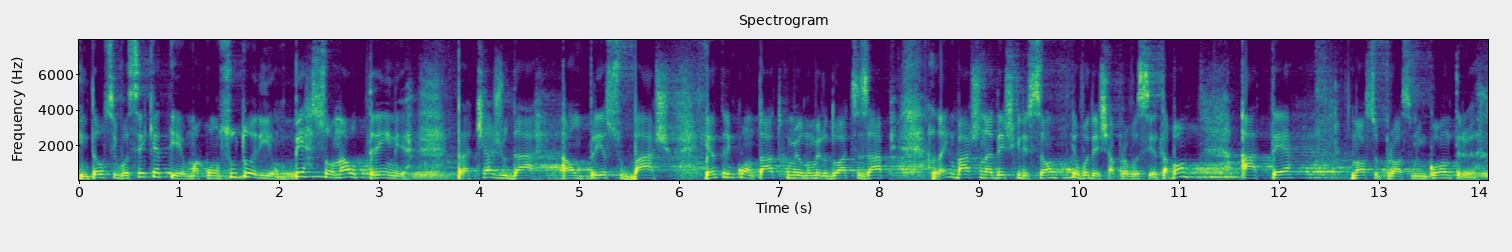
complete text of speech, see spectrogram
Então, se você quer ter uma consultoria, um personal trainer para te ajudar a um preço baixo, entre em contato com o meu número do WhatsApp, lá embaixo na descrição eu vou deixar para você, tá bom? Até nosso próximo encontro!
